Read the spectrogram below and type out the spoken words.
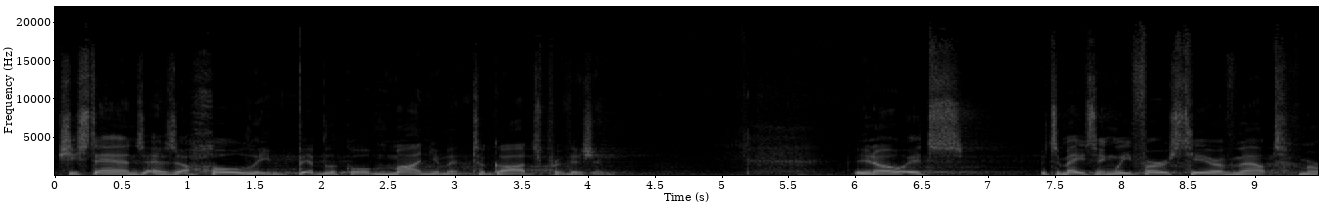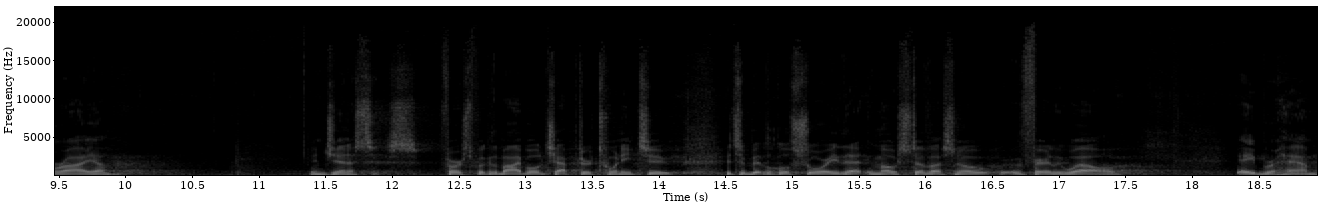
She stands as a holy biblical monument to God's provision. You know, it's, it's amazing. We first hear of Mount Moriah in Genesis. First book of the Bible, chapter 22. It's a biblical story that most of us know fairly well. Abraham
